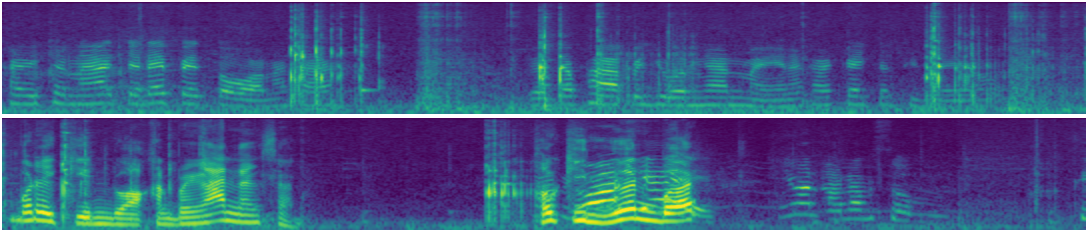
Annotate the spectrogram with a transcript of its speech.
ใครชนะจะได้ไปต่อนะคะเดี๋ยวจะพาไปโยนงานใหม่นะคะ ใกล้จะถึงแล้วบ่ได้กินดอกคันไปงานนังสัน เขากินเงินเบิดโยนเอาน้ำส้มสิ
